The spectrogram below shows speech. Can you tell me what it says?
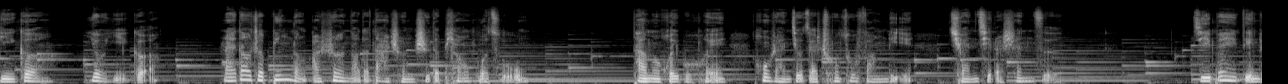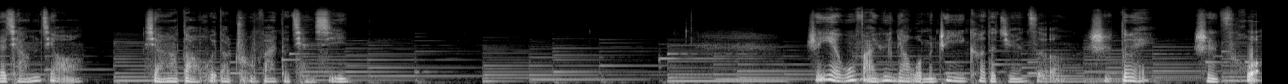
一个又一个来到这冰冷而热闹的大城市的漂泊族，他们会不会忽然就在出租房里蜷起了身子，脊背顶着墙角，想要倒回到出发的前夕？谁也无法预料我们这一刻的抉择是对是错。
